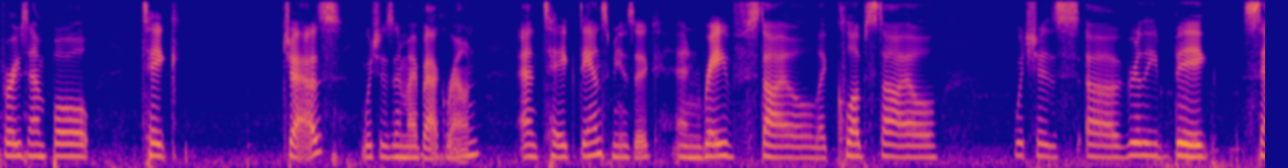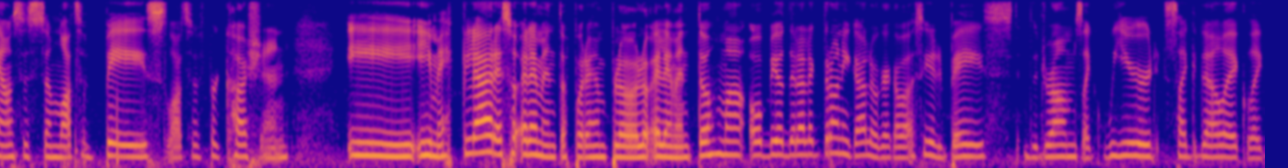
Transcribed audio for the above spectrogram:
for example, take jazz, which is in my background, and take dance music and rave style, like club style, which is a really big sound system, lots of bass, lots of percussion. Y, y mezclar esos elementos, por ejemplo, los elementos más obvios de la electrónica, lo que acabo de decir, el bass, the drums, like weird, psychedelic, like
